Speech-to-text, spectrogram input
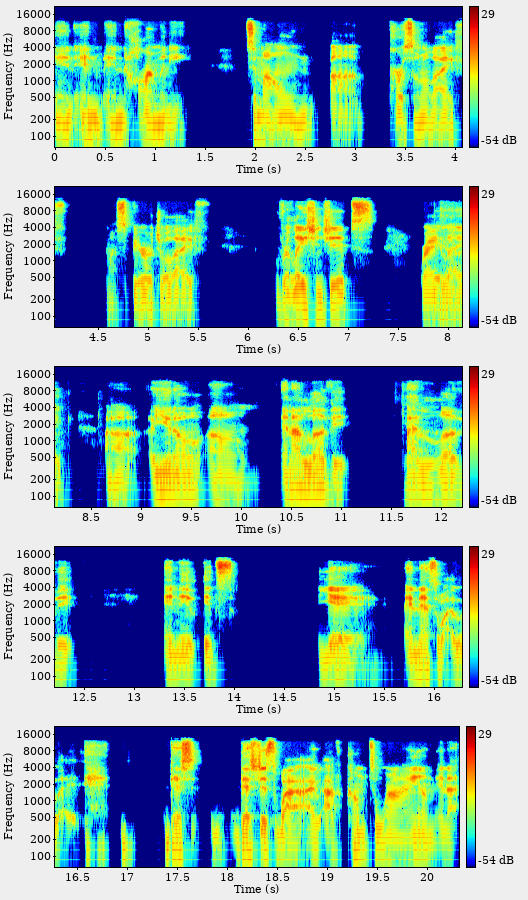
and and, and harmony to my own uh personal life my spiritual life relationships right? Yeah. like uh you know um and i love it. Yeah. i love it. And it, it's yeah. And that's why like that's that's just why I, i've come to where i am. And i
